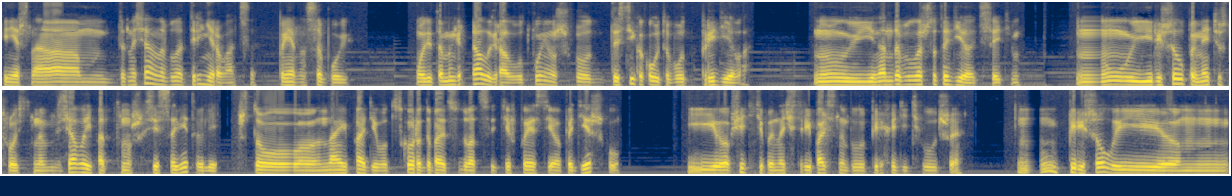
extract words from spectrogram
конечно. А до начала надо было тренироваться, понятно, с собой. Вот я там играл, играл, вот понял, что достиг какого-то вот предела. Ну, и надо было что-то делать с этим. Ну, и решил поменять устройство. Взял iPad, потому что все советовали, что на iPad вот скоро добавят 120 FPS его поддержку, и вообще, типа, на четыре пальца надо было переходить лучше. Ну, перешел и эм,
